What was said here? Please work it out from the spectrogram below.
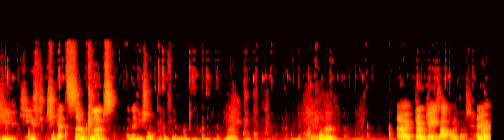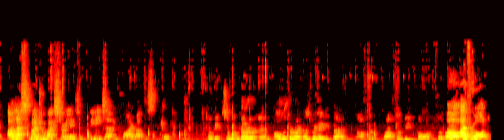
he, he's, he gets so close, and then you sort of put your finger up. Right. Yeah. Okay. Anyway, don't gaze out like that. Anyway, I'll ask about your backstory later. We need to inquire about this goblin. Okay, so we'll carry on. Um, I'll look around as we're heading down after after we've gone for about. Oh, everyone,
